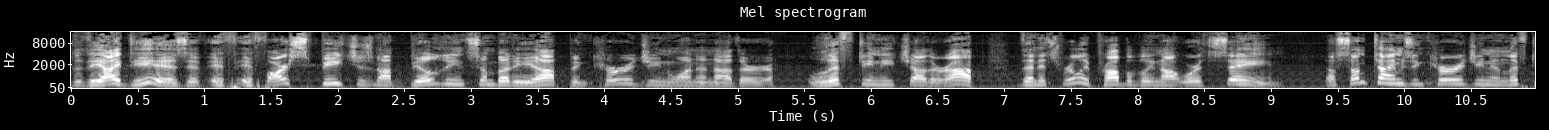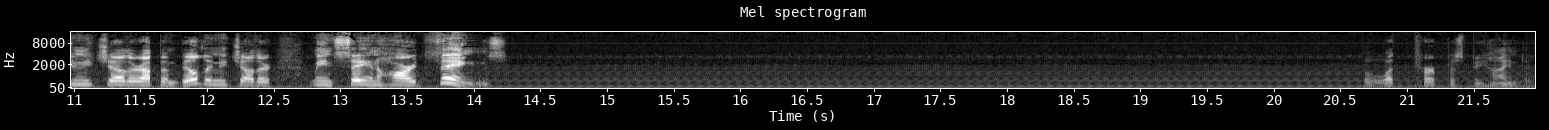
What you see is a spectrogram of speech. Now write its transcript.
the, the idea is if, if, if our speech is not building somebody up, encouraging one another, lifting each other up, then it's really probably not worth saying. Now, sometimes encouraging and lifting each other up and building each other means saying hard things. What purpose behind it?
